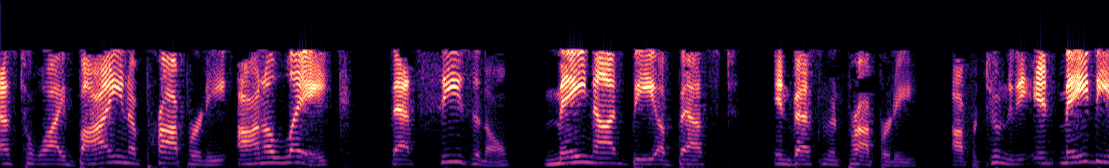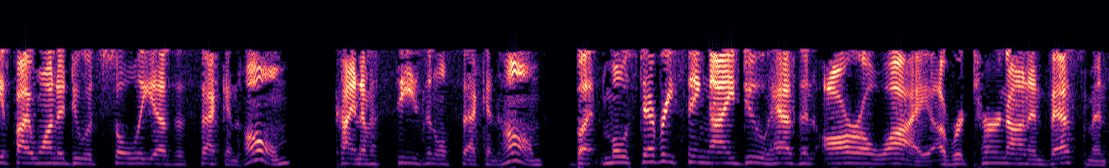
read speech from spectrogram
as to why buying a property on a lake that's seasonal may not be a best investment property opportunity. It may be if I want to do it solely as a second home, kind of a seasonal second home, but most everything I do has an ROI, a return on investment.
